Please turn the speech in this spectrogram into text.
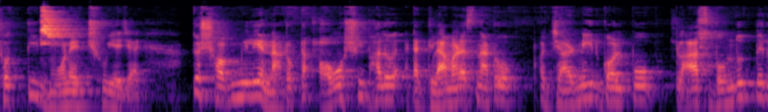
সত্যি মনে ছুঁয়ে যায়। তো সব মিলিয়ে নাটকটা অবশ্যই ভালো। একটা গ্ল্যামারাস নাটক জার্নির গল্প প্লাস বন্ধুত্বের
